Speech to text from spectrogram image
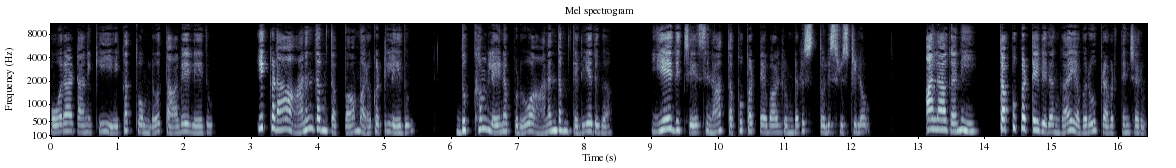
పోరాటానికి ఏకత్వంలో తావే లేదు. ఇక్కడ ఆనందం తప్ప మరొకటి లేదు. దుఃఖం లేనప్పుడు ఆనందం తెలియదుగా. ఏది చేసినా తప్పు పట్టేవాళ్ళుండరు తొలి సృష్టిలో. అలాగని తప్పు పట్టే విధంగా ఎవరూ ప్రవర్తించరు.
